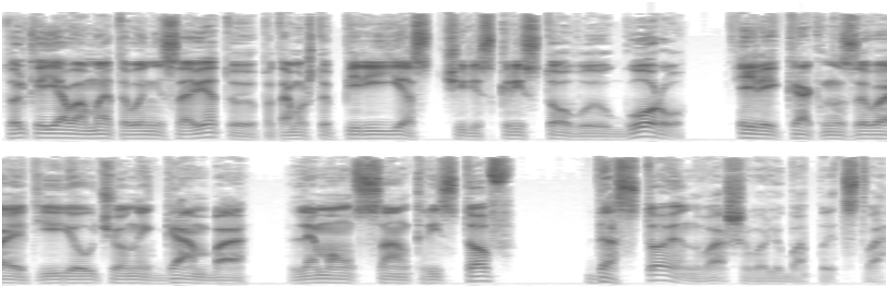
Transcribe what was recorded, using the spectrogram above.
Только я вам этого не советую, потому что переезд через Крестовую гору, или, как называет ее ученый Гамба, Лемон Сан-Кристоф, достоин вашего любопытства.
